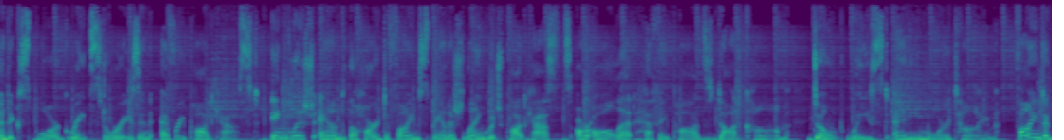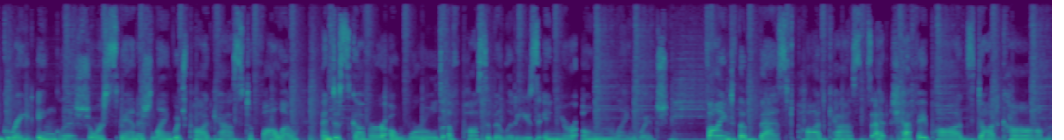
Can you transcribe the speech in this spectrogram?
and explore great stories in every podcast. English and the hard to find Spanish language podcasts are all at jefepods.com. Don't waste any more time. Find a great English or Spanish language podcast to follow follow and discover a world of possibilities in your own language. Find the best podcasts at jefepods.com.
